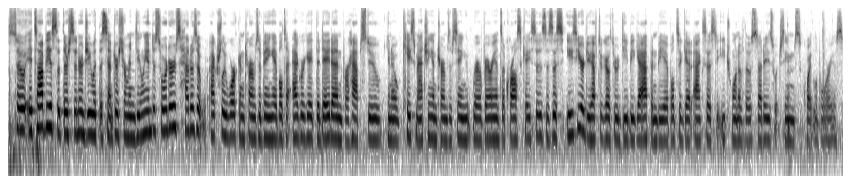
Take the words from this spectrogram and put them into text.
So it's obvious that there's synergy with the Centers for Mendelian Disorders. How does it actually work in terms of being able to aggregate the data and perhaps do, you know, case matching in terms of seeing rare variants across cases? Is this easy, or do you have to go through dbGaP and be able to get access to each one of those studies, which seems quite laborious?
